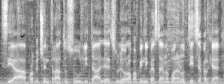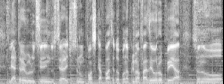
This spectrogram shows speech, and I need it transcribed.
sia proprio centrato sull'Italia e sull'Europa, quindi questa è una buona notizia perché le altre rivoluzioni industriali ci sono un po' scappate, dopo una prima fase europea sono,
